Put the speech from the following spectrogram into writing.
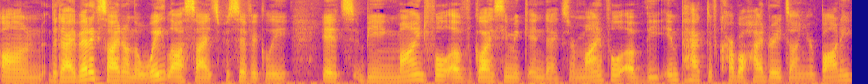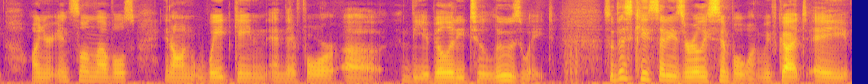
on the diabetic side, on the weight loss side specifically, it's being mindful of glycemic index or mindful of the impact of carbohydrates on your body, on your insulin levels, and on weight gain and therefore uh, the ability to lose weight. So, this case study is a really simple one. We've got a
